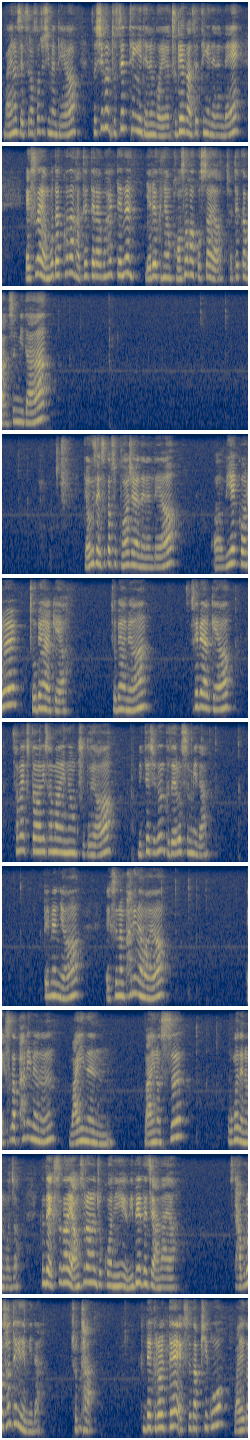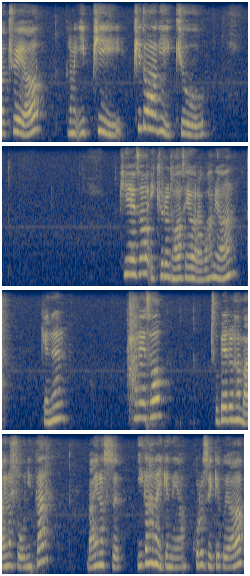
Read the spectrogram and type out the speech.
마이너스 x라고 써주시면 돼요. 그래서 식은 두 세팅이 되는 거예요. 두 개가 세팅이 되는데 x가 0보다 크거나 같을 때라고 할 때는 얘를 그냥 벗어갖고 써요. 절대값 안 씁니다. 여기서 x값을 구하셔야 되는데요. 어, 위에 거를 두 배 할게요. 두 배 하면 세 배 할게요. 3x 더하기 3y는 9고요. 밑에 식은 그대로 씁니다. 빼면요. x는 8이 나와요. x가 8이면은 y는 마이너스 5가 되는 거죠. 근데 x가 양수라는 조건이 위배되지 않아요. 답으로 선택이 됩니다. 좋다. 근데 그럴 때 x가 p고 y가 q예요. 그러면 2p, p 더하기 2q p에서 2q를 더하세요 라고 하면 걔는 8에서 2배를 한 마이너스 5니까 마이너스 2가 하나 있겠네요. 고를 수 있겠고요.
